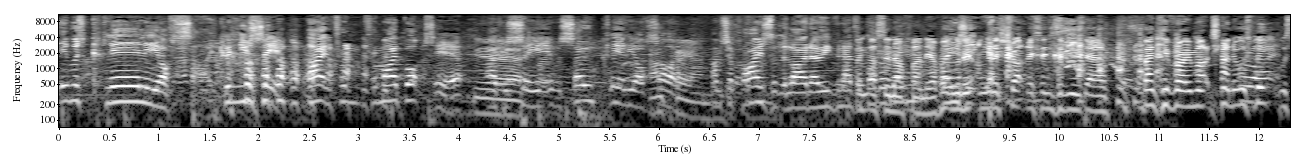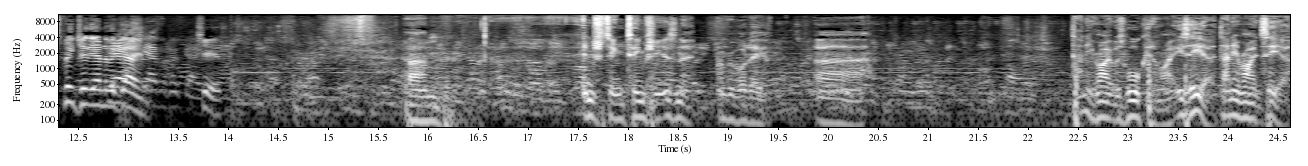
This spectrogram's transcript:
It was clearly offside. Couldn't you see it? I, from, from my box here, I could see it. It was so clearly offside. Okay, I'm surprised that the lino even had I think the that's enough, Andy. I think I'm going to raising- I'm going to shut this interview down. Thank you very much, Andy. We'll All speak. right. We'll speak to you at the end of the Yes, game. have a good game. Cheers. Interesting team sheet, isn't it, everybody? Uh, Danny Wright was walking all right. He's here. Danny Wright's here.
